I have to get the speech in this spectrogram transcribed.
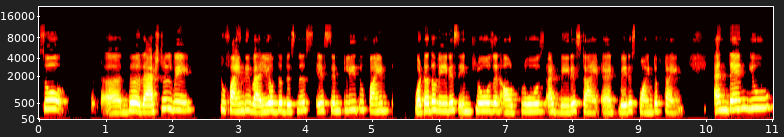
So uh, the rational way to find the value of the business is simply to find what are the various inflows and outflows at various time at various point of time and then you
